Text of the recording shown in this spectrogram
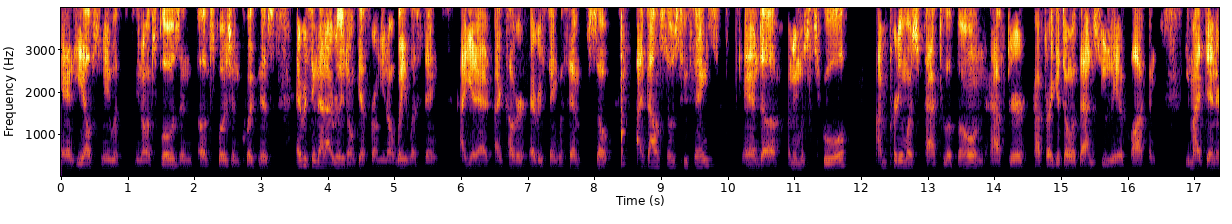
and he helps me with you know explosion, explosion, quickness, everything that I really don't get from you know weightlifting. I get it. I cover everything with him. So I balance those two things, and uh, I mean with school, I'm pretty much packed to the bone after after I get done with that. It's usually eight o'clock, and eat my dinner,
